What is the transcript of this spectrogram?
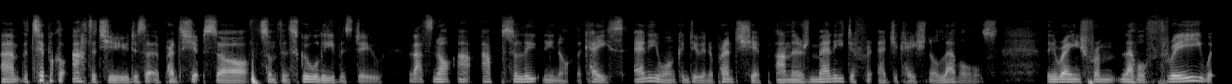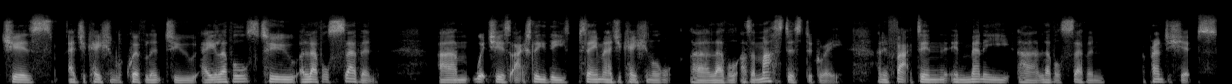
Um, the typical attitude is that apprenticeships are something school leavers do, that's not absolutely not the case. Anyone can do an apprenticeship and there's many different educational levels. They range from level three, which is educational equivalent to A levels, to a level seven, um, which is actually the same educational uh, level as a master's degree. And in fact, in, in many uh, level seven apprenticeships,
